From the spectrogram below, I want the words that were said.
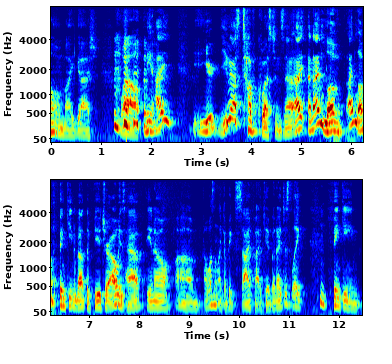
Oh my gosh! Wow. I mean, I you you ask tough questions now. I and I love I love thinking about the future. I always have. You know, um, I wasn't like a big sci-fi kid, but I just like thinking.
